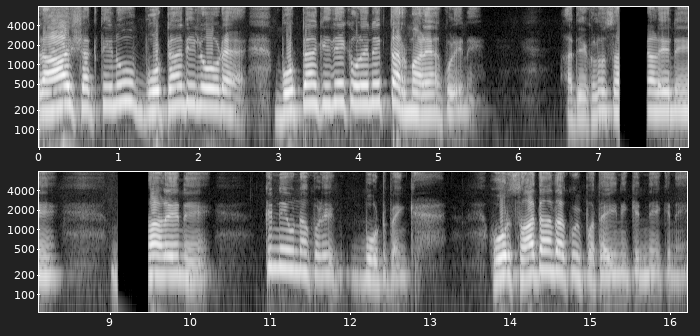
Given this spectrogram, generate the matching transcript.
ਰਾਜ ਸ਼ਕਤੀ ਨੂੰ ਵੋਟਾਂ ਦੀ ਲੋੜ ਹੈ। ਵੋਟਾਂ ਕਿਹਦੇ ਕੋਲੇ ਨੇ? ਧਰਮ ਵਾਲਿਆਂ ਕੋਲੇ ਨੇ। ਆ ਦੇਖ ਲਓ, ਸਾਰੇ ਵਾਲੇ ਨੇ ਵਾਲੇ ਨੇ, ਕਿੰਨੇ ਉਹਨਾਂ ਕੋਲੇ ਵੋਟ ਬੈਂਕ ਹੈ। ਹੋਰ ਸਾਧਾਂ ਦਾ ਕੋਈ ਪਤਾ ਹੀ ਨਹੀਂ ਕਿੰਨੇ ਕਿੰਨੇ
